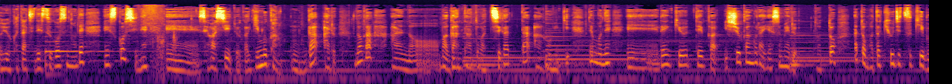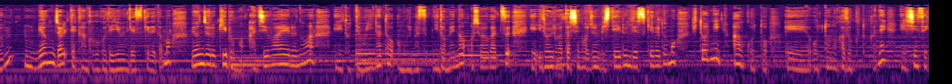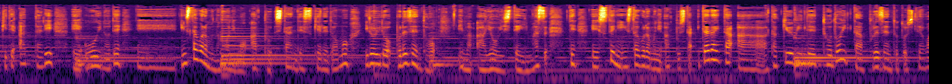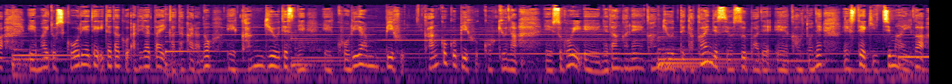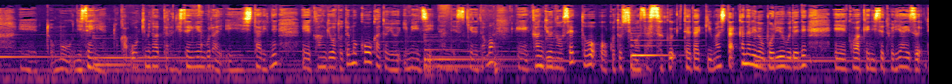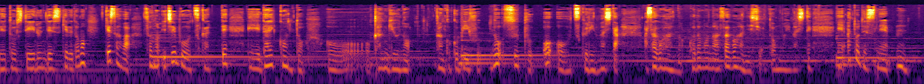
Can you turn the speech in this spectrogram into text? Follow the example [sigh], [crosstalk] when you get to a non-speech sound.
という形で過ごすので、えー、少しね、えー、せわしいというか義務感があるのがあの、まあ、元旦とは違った雰囲気。でもね、えー、連休っていうか1週間ぐらい休めるのとあとまた休日気分、うん、ミョンジョルって韓国語で言うんですけれどもミョンジョル気分を味わえるのは、えー、とってもいいなと思います。2度目のお正月、えー、いろいろ私も準備しているんですけれども人に会うこと、えー、夫の家族とかね親戚であったり、えー、多いので、えー、インスタグラムの方にもアップしたんですけれどもいろいろプレゼントを今用意しています。で、えー、すでにインスタグラムにアップしたいただいたあ宅急便で届いたプレゼントとしては、えー、毎年恒例でいただくありがたい方からの、えー、寒牛ですね、えー、コリアンビーフ。韓国ビーフ高級な、えー、すごい、えー、値段がね寒牛って高いんですよ。スーパーで、えー、買うとねステーキ1枚が、えーと、もう2,000円とか大きめだったら2,000円ぐらいしたりね、えー、寒牛はとても高価というイメージなんですけれども、えー、寒牛のセットを今年も早速いただきました。かなりのボリュームでね、えー、小分けにしてとりあえず冷凍しているんですけれども今朝はその一部を使って、えー、大根と寒牛の韓国ビーフのスープを作りました。朝ごはんの子供の朝ごはんにしようと思いまして、えー、あとですね、うん。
